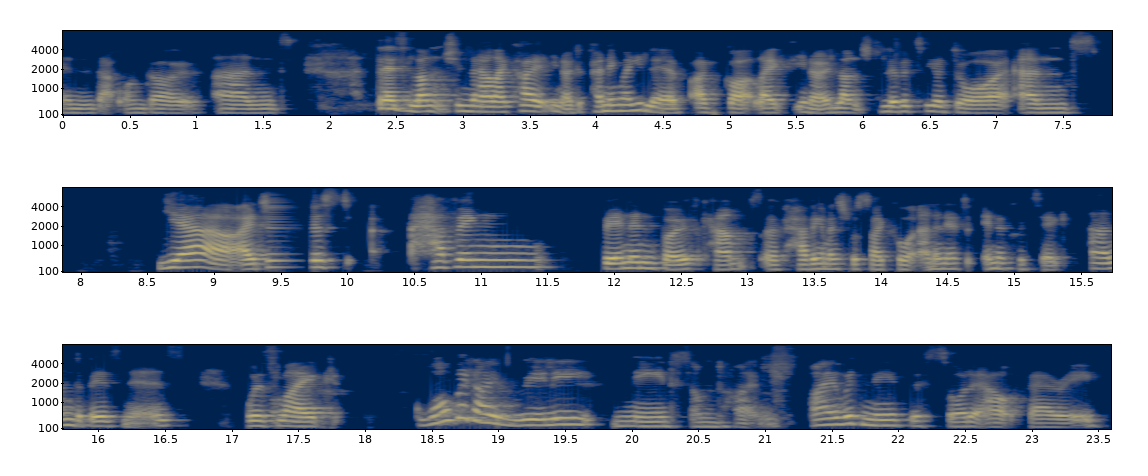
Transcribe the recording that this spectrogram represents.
in that one go. And there's lunch in there like i you know depending where you live i've got like you know lunch delivered to your door. And yeah i just, just having been in both camps of having a menstrual cycle and an inner critic and a business was like what would I really need sometimes? I would need this sort it out fairy.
